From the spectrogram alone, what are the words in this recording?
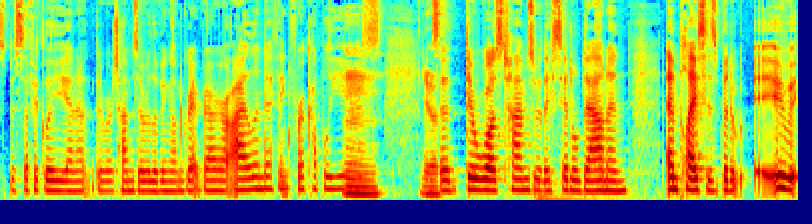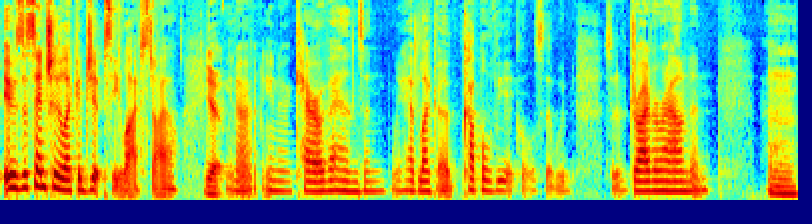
specifically. And there were times they were living on Great Barrier Island, I think, for a couple of years. Mm, yeah. So there was times where they settled down in in places, but it, it, it was essentially like a gypsy lifestyle Yeah. you know, you know, caravans, and we had like a couple vehicles that would sort of drive around, and uh, Mm.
